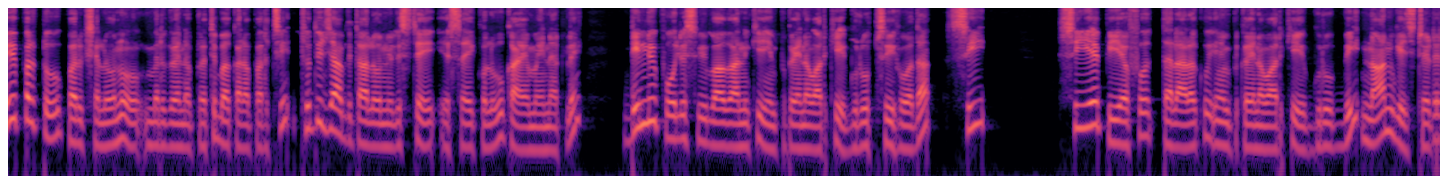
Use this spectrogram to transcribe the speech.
పేపర్ టూ పరీక్షలోనూ మెరుగైన ప్రతిభ కనపరిచి తుది జాబితాలో నిలిస్తే ఎస్ఐ కొలువు ఖాయమైనట్లే. ఢిల్లీ పోలీస్ విభాగానికి ఎంపికైన వారికి గ్రూప్ సి హోదా. సి సిఏపిఎఫ్ దళాలకు ఎంపికైన వారికి గ్రూప్ బి నాన్ గెజిటెడ్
